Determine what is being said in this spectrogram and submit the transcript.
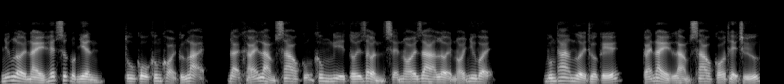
Những lời này hết sức đột nhiên tu cô không khỏi cứng lại, đại khái làm sao cũng không nghĩ tới dần sẽ nói ra lời nói như vậy. Buông tha người thừa kế, cái này làm sao có thể chứ?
